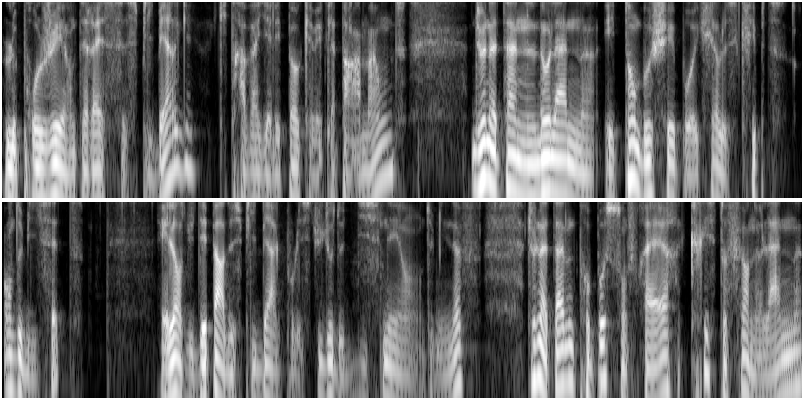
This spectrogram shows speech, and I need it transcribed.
Le projet intéresse Spielberg, qui travaille à l'époque avec la Paramount. Jonathan Nolan est embauché pour écrire le script en 2007. Et lors du départ de Spielberg pour les studios de Disney en 2009, Jonathan propose son frère Christopher Nolan,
